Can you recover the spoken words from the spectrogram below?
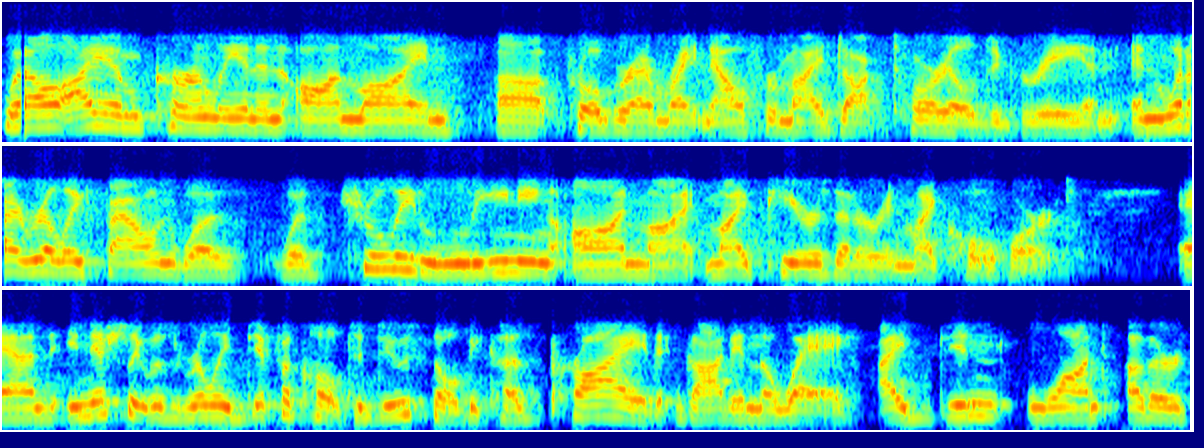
Well, I am currently in an online uh, program right now for my doctoral degree, and, and what I really found was was truly leaning on my my peers that are in my cohort. And initially, it was really difficult to do so because pride got in the way. I didn't want others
